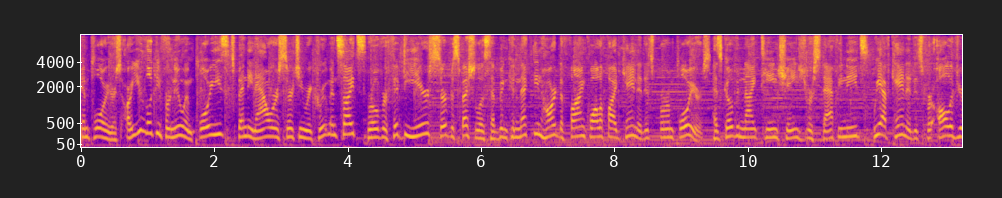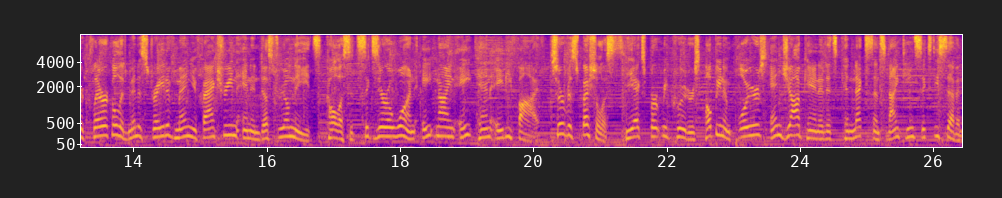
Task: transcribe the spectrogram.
Employers, are you looking for new employees, spending hours searching recruitment sites? For over 50 years, service specialists have been connecting hard to find qualified candidates for employers. Has COVID 19 changed your staffing needs? We have candidates for all of your clerical, administrative, manufacturing, and industrial needs. Call us at 601 898 1085. Service specialists, the expert recruiters helping employers and job candidates connect since 1967.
